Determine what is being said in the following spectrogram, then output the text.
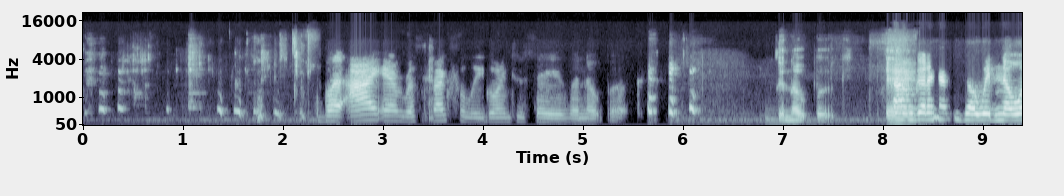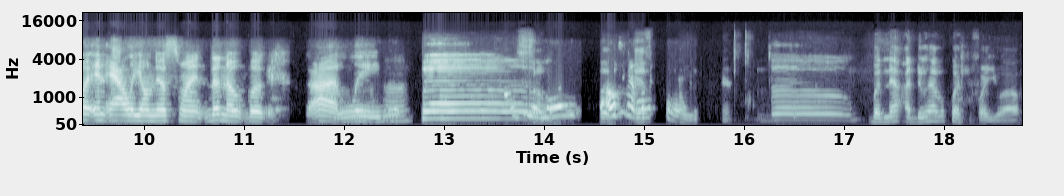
but I am respectfully going to say the Notebook. The Notebook. I'm gonna have to go with Noah and Allie on this one. The Notebook. Golly. Boo. So- Ultimate Boo. But now I do have a question for you all.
